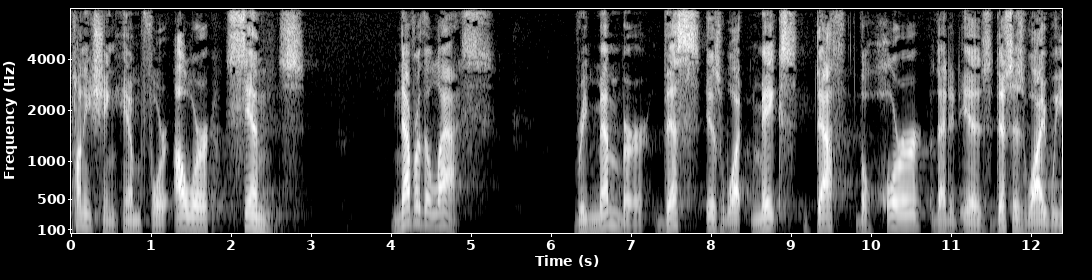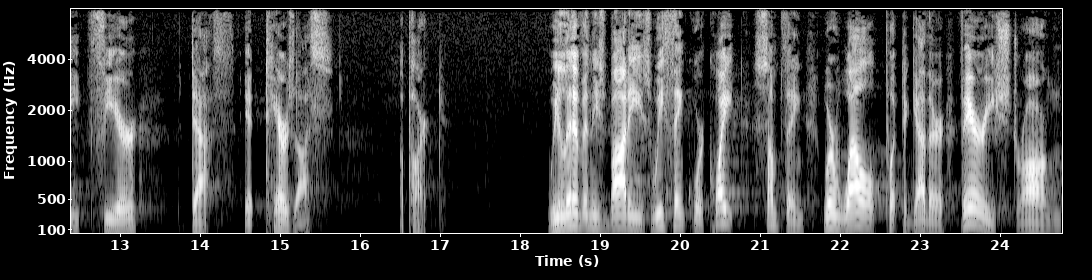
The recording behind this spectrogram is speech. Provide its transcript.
punishing him for our sins. Nevertheless, Remember, this is what makes death the horror that it is. This is why we fear death. It tears us apart. We live in these bodies, we think we're quite something. We're well put together, very strong.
